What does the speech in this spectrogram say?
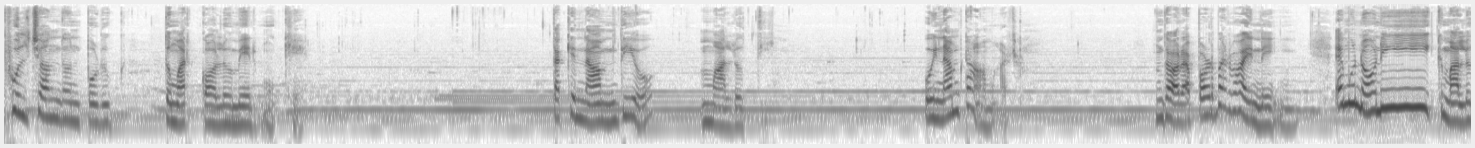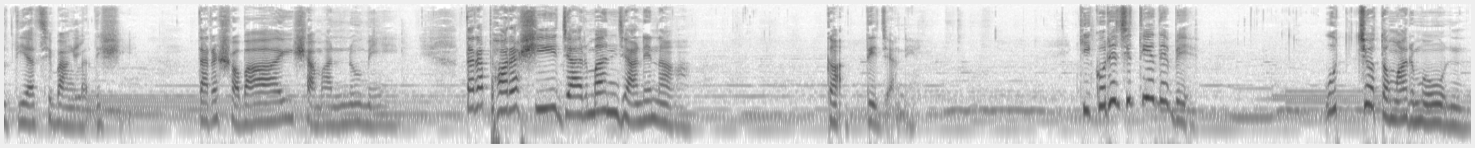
ফুলচন্দন পড়ুক তোমার কলমের মুখে। তাকে নাম দিও মালতী। ওই নামটা আমার। ধরা পড়বার ভয় নেই। এমন অনেক মালতী আছে বাংলাদেশে। তারা সবাই সামান্য মেয়ে। তারা ফরাসি, জার্মান জানে না, কাঁদতে জানে। কি করে জিতিয়ে দেবে? উচ্চ তোমার মন,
